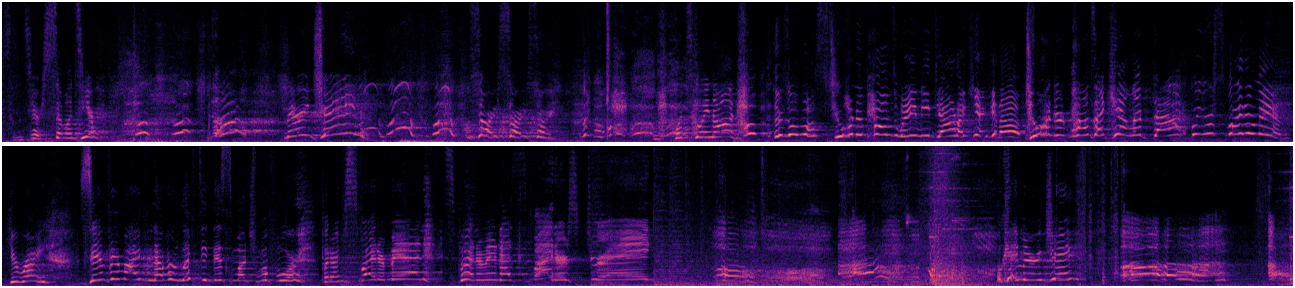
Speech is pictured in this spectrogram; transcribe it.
Someone's here, someone's here. Ah! Mary Jane! Oh, sorry, sorry, sorry. What's going on? There's almost 200 pounds down. I can't get up. 200 pounds? I can't lift that. But you're Spider-Man. You're right. Zamfam, I've never lifted this much before. But I'm Spider-Man. Spider-Man has spider strength. Oh. Ah. Okay, Mary Jane. Ah. Ah.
